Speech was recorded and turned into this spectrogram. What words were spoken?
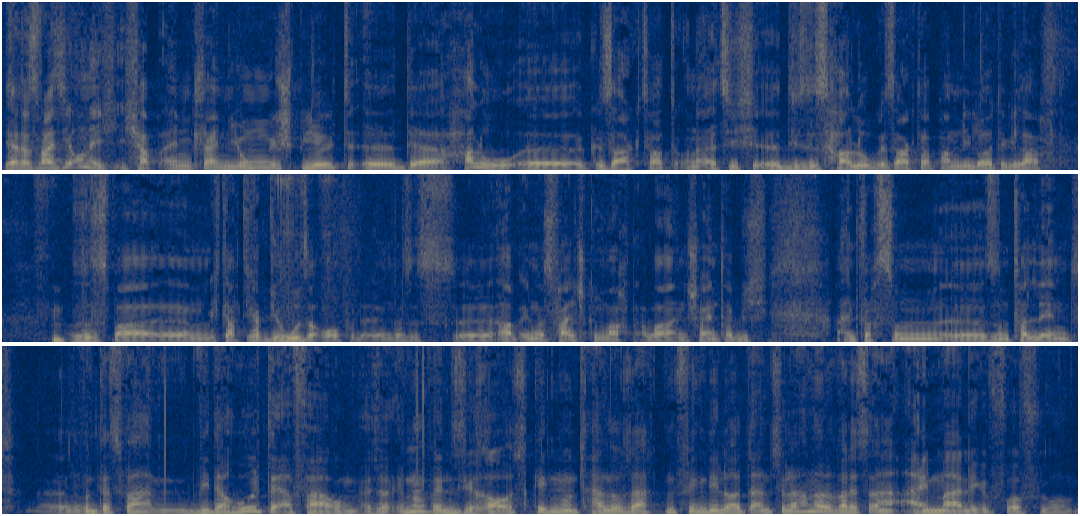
Ja, das weiß ich auch nicht. Ich habe einen kleinen Jungen gespielt, äh, der Hallo äh, gesagt hat. Und als ich äh, dieses Hallo gesagt habe, haben die Leute gelacht. Also es war, ähm, ich dachte, ich habe die Hose auf oder irgendwas, ist, äh, habe irgendwas falsch gemacht. Aber anscheinend habe ich einfach so ein, äh, so ein Talent. Ähm, Und das war eine wiederholte Erfahrung. Also immer, wenn Sie rausgingen und Hallo sagten, fingen die Leute an zu lachen oder war das eine einmalige Vorführung?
